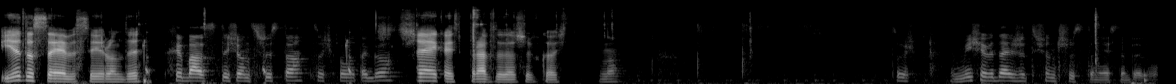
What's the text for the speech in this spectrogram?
ile dostajemy z tej rundy? Chyba z 1300, coś koło tego? Czekaj, sprawdzę na szybkość. No. Coś. Mi się wydaje, że 1300, nie jestem pewny.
